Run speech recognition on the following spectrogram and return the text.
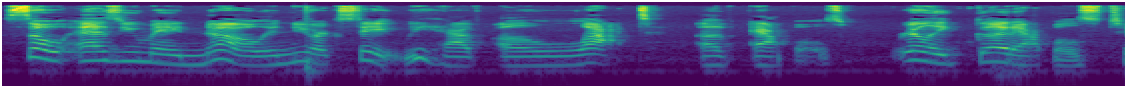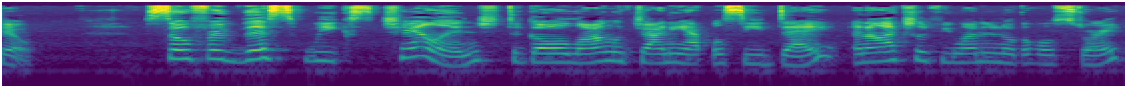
So, as you may know, in New York State, we have a lot of apples, really good apples too. So for this week's challenge to go along with Johnny Appleseed Day, and I'll actually, if you want to know the whole story,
